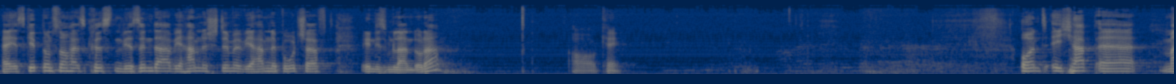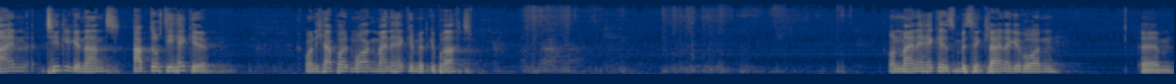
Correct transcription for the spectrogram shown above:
Hey, es gibt uns noch als Christen, wir sind da, wir haben eine Stimme, wir haben eine Botschaft in diesem Land, oder? Okay. Und ich habe äh, meinen Titel genannt, Ab durch die Hecke. Und ich habe heute Morgen meine Hecke mitgebracht. Und meine Hecke ist ein bisschen kleiner geworden. Ähm,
